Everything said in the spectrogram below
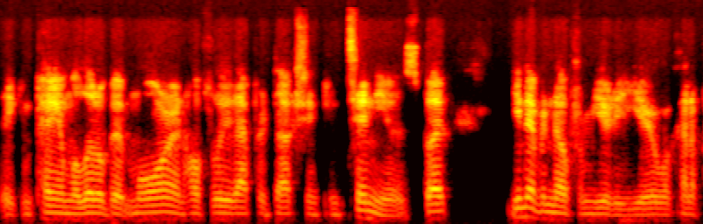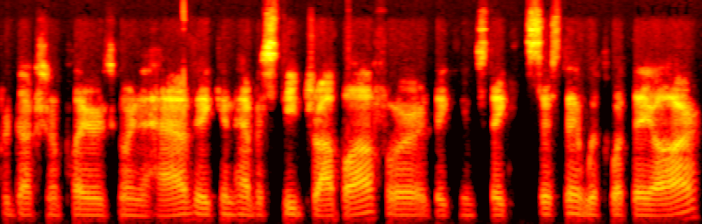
they can pay him a little bit more, and hopefully that production continues. But you never know from year to year what kind of production a player is going to have. They can have a steep drop off, or they can stay consistent with what they are,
